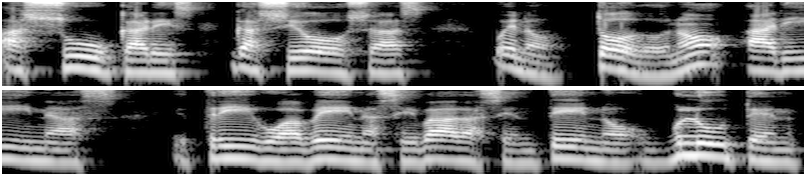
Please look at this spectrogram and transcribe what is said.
azúcares, gaseosas, bueno, todo, ¿no? Harinas, eh, trigo, avena, cebada, centeno, gluten,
